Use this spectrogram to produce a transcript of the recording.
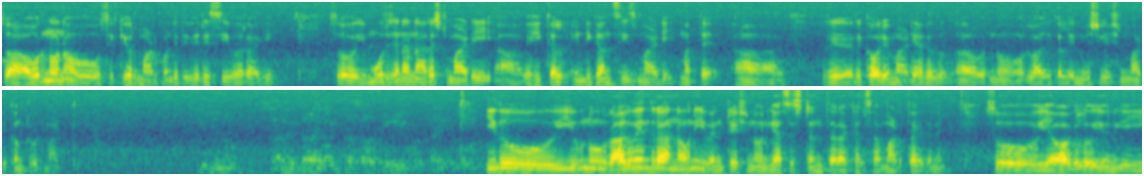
ಸೊ ಅವ್ರನ್ನೂ ನಾವು ಸೆಕ್ಯೂರ್ ಮಾಡ್ಕೊಂಡಿದ್ದೀವಿ ರಿಸೀವರ್ ಆಗಿ. ಸೊ ಈ ಮೂರು ಜನನ ಅರೆಸ್ಟ್ ಮಾಡಿ, ಆ ವೆಹಿಕಲ್ ಇಂಡಿಕಾನ್ ಸೀಸ್ ಮಾಡಿ, ಮತ್ತು ರಿಕವರಿ ಮಾಡಿ ಅದು ಅವ್ರನ್ನು ಲಾಜಿಕಲ್ ಇನ್ವೆಸ್ಟಿಗೇಷನ್ ಮಾಡಿ ಕಂಕ್ಲೂಡ್ ಮಾಡ್ತೀವಿ. ಇದು ಇವನು ರಾಘವೇಂದ್ರ ಅನ್ನೋನು ಈ ವೆಂಕಟೇಶ್ ಅನ್ನೋನಿಗೆ ಅಸಿಸ್ಟೆಂಟ್ ಥರ ಕೆಲಸ ಮಾಡ್ತಾ ಇದ್ದಾನೆ. ಸೊ ಯಾವಾಗಲೂ ಇವನಿಗೆ ಈ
